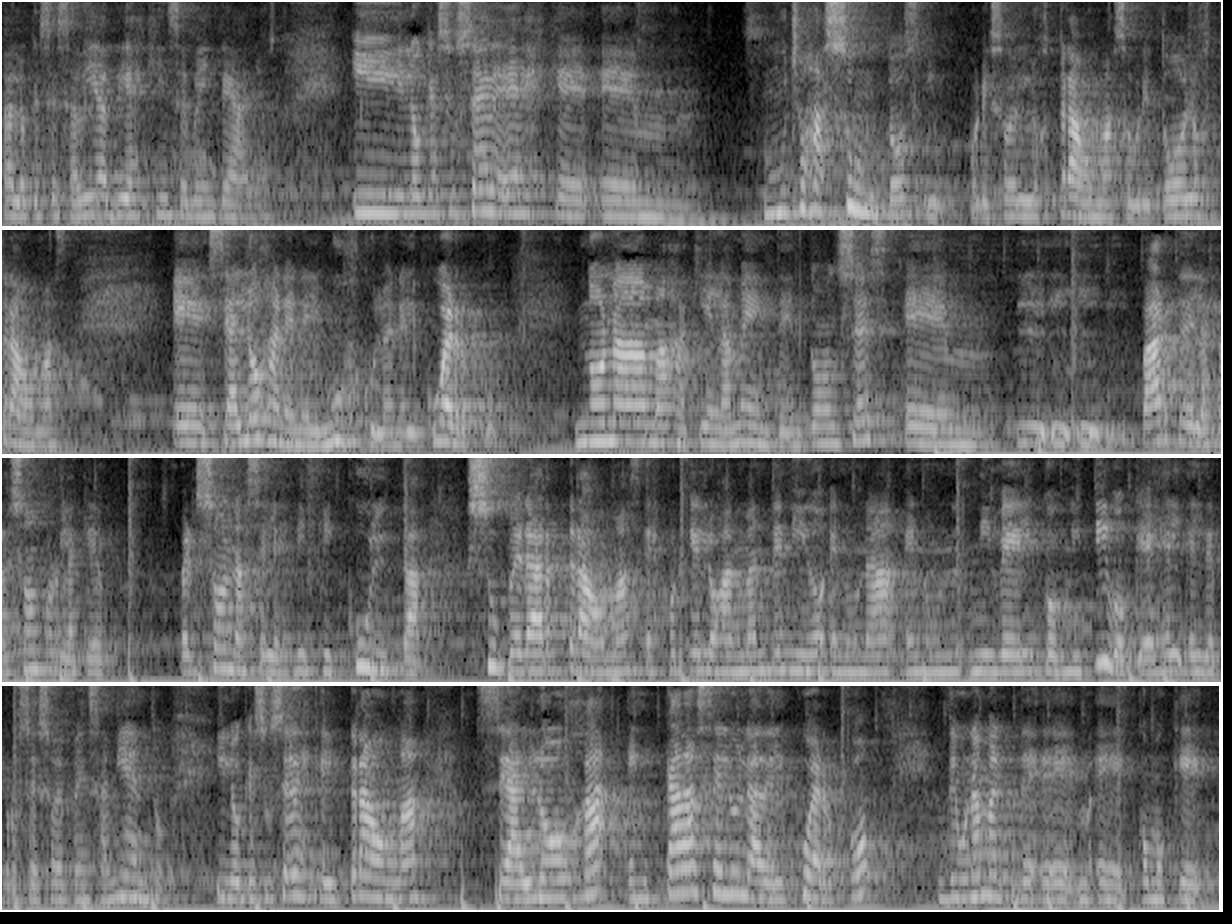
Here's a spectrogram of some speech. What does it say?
a, lo que se sabía 10, 15, 20 años. Y lo que sucede es que em, muchos asuntos, y por eso los traumas, sobre todo los traumas, eh, se alojan en el músculo, en el cuerpo, no nada más aquí en la mente. Entonces, em, parte de la razón por la que personas se les dificulta superar traumas es porque los han mantenido en, una, en un nivel cognitivo, que es el, el de proceso de pensamiento. Y lo que sucede es que el trauma se aloja en cada célula del cuerpo de una de, eh, eh, como que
